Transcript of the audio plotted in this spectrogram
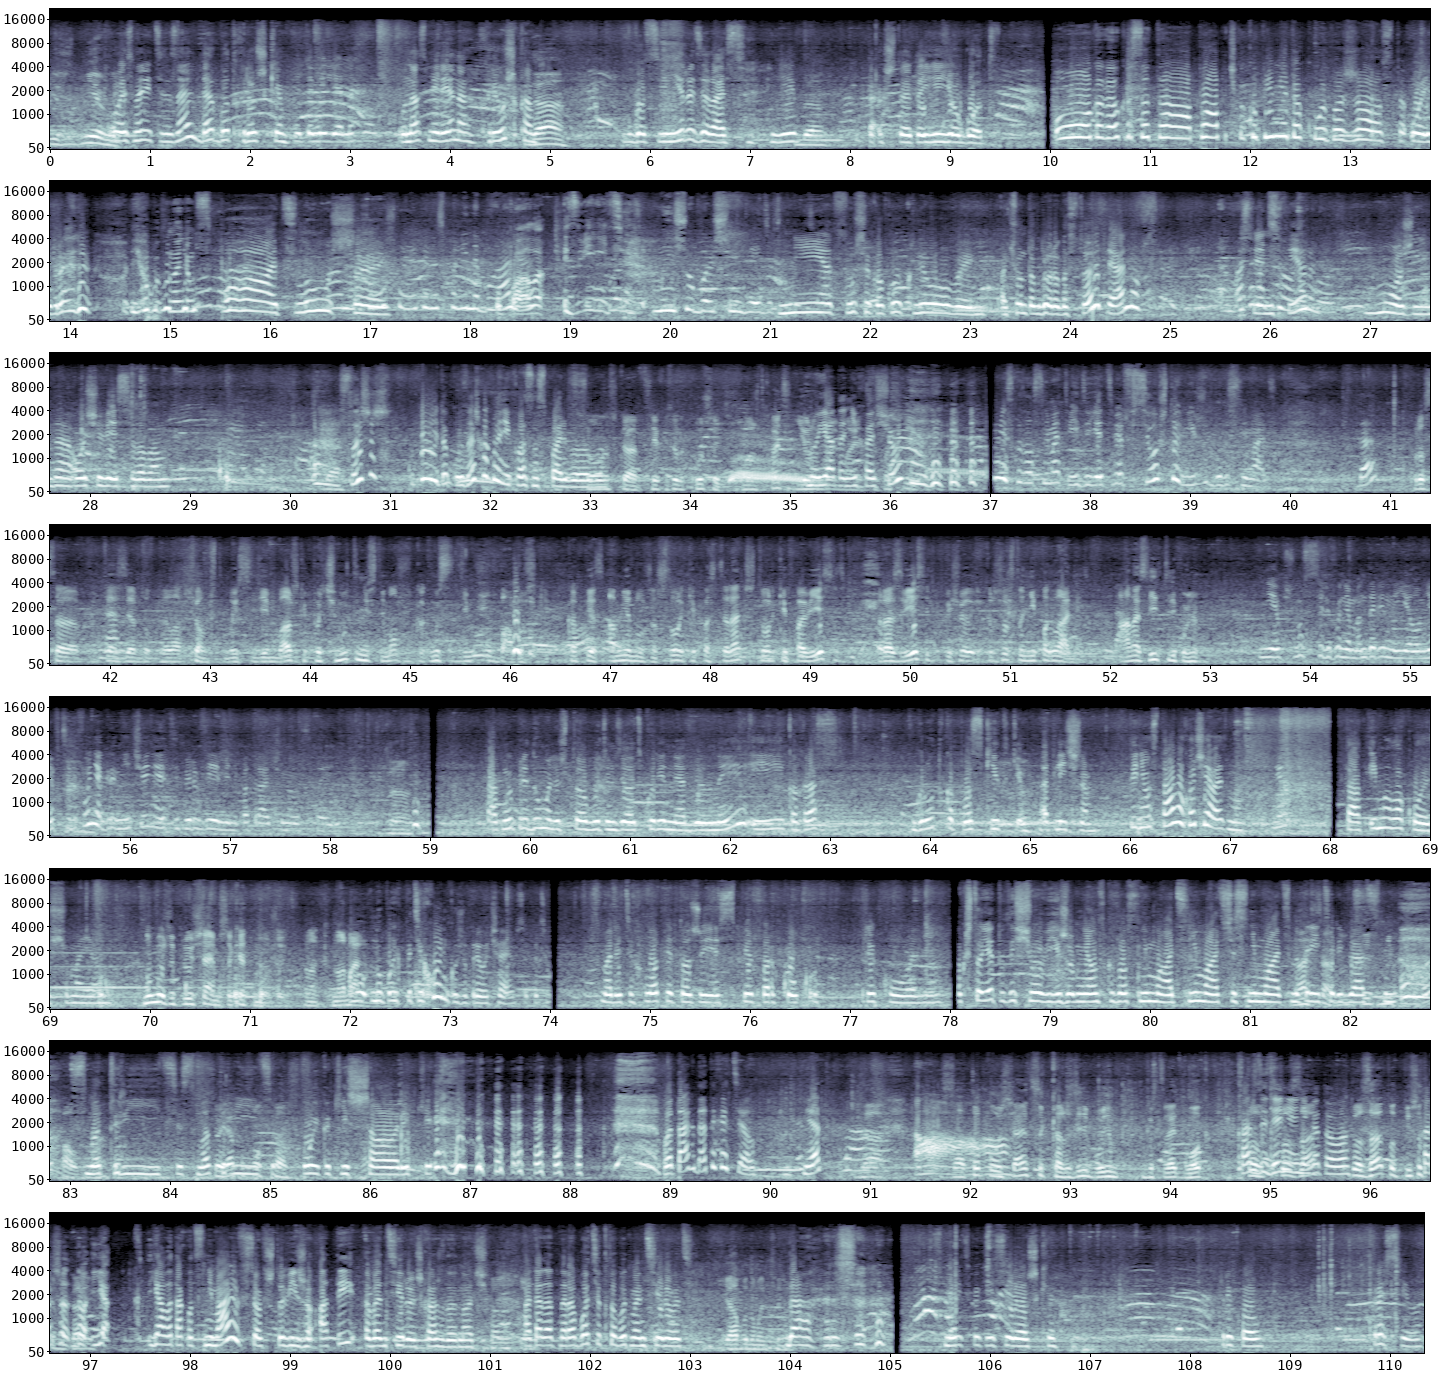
Ежедневно. ой, смотрите, знаете, да, год хрюшки. Это Милена. У нас Милена хрюшка. Да, В год свиньи родилась. Ей... да. Так что это ее год. О, какая красота! Папочка, купи мне такой, пожалуйста. Ой? Я буду на нем спать. Слушай. Я когда с Полиной была, Упала. Извините. мы еще больше медведей. Нет, слушай, какой клевый. А что он так дорого стоит, реально? А 70 евро? Можно, да, очень весело вам. А, Слышишь? Купи мне такую, знаешь, как на ней классно спать было бы? Солнышко, все хотят кушать. Может, хватит Ну я-то не хочу. Мне сказал снимать видео, я теперь все, что вижу, буду снимать. Да? Просто претензия была в чем, что мы сидим у бабушки. Почему ты не снимал, как мы сидим у бабушки? Капец, а мне нужно шторки постирать, шторки повесить, развесить, еще хорошо, что не погладить. А она сидит в телефоне. Не, почему в телефоне мандарины ела? У меня в телефоне ограничение теперь времени потраченного стоит. Да. Так, мы придумали, что будем делать куриные отбивные и как раз грудка по скидке. Отлично. Ты не устала? Хочешь я возьму? Нет? Так, и молоко еще мое. Ну мы же приучаемся к этому уже, к Ну, нормально. ну по- потихоньку уже приучаемся. потихоньку. Смотрите, хлопья тоже есть с пифаркуку. Прикольно. Так что я тут еще вижу? Мне он сказал снимать, снимать, все снимать. Смотрите, Настя, ну ребят. ты сни- не покупай палку, а? Смотрите, смотрите. попал Ой, какие шарики. Вот так, да, ты хотел? Нет? Да. Зато получается, каждый день будем выставлять влог. Каждый день я не готова. Кто за, тот пишет Хорошо, я вот так вот снимаю все, что вижу, а ты монтируешь каждую ночь. А когда ты на работе, кто будет монтировать? Я буду монтировать. Да, хорошо. Смотрите, какие сережки. Прикол. Красиво.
